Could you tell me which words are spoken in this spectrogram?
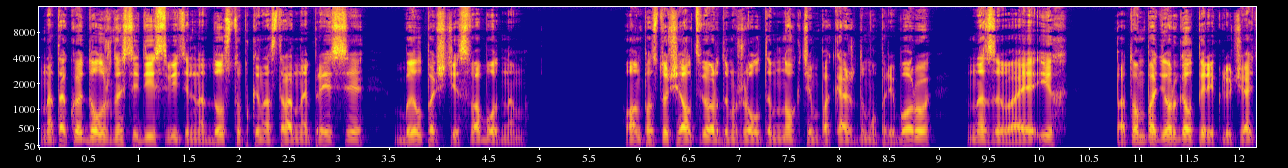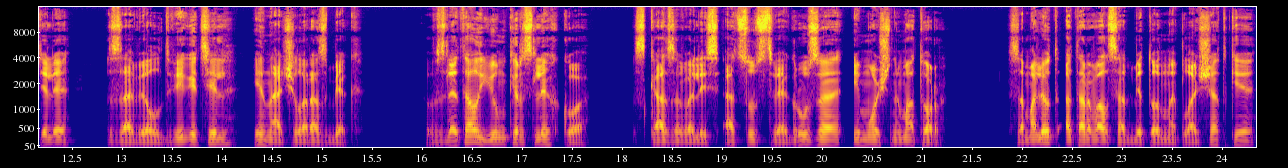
На такой должности действительно доступ к иностранной прессе был почти свободным. Он постучал твердым желтым ногтем по каждому прибору, называя их, потом подергал переключатели, завел двигатель и начал разбег. Взлетал «Юнкерс» легко. Сказывались отсутствие груза и мощный мотор. Самолет оторвался от бетонной площадки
